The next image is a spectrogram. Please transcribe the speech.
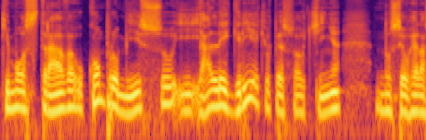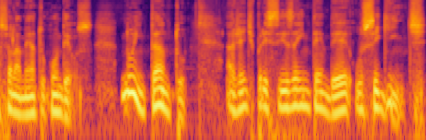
que mostrava o compromisso e a alegria que o pessoal tinha no seu relacionamento com Deus. No entanto, a gente precisa entender o seguinte.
